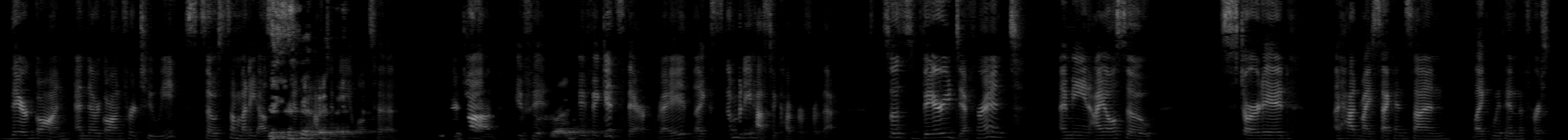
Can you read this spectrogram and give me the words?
they're gone and they're gone for two weeks. So somebody else is going to have to be able to do their job if it right. if it gets there, right? Like somebody has to cover for that. So it's very different. I mean, I also started. I had my second son like within the first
